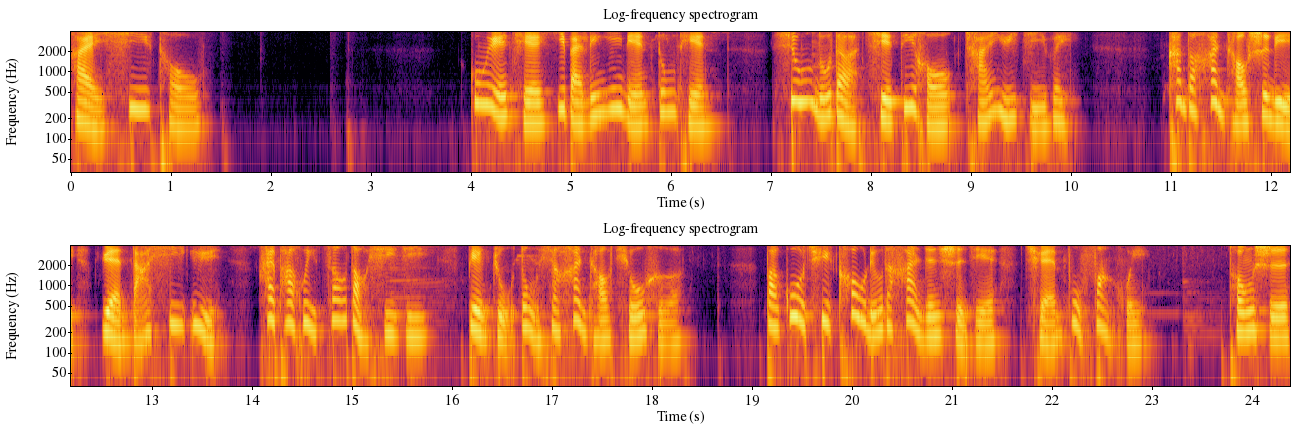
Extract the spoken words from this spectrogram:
海西头。公元前一百零一年冬天，匈奴的且帝侯单于即位，看到汉朝势力远达西域，害怕会遭到袭击，便主动向汉朝求和，把过去扣留的汉人使节全部放回，同时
